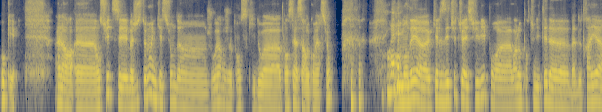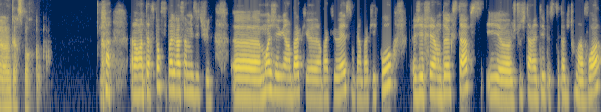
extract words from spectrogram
Ok. Alors, euh, ensuite, c'est bah, justement une question d'un joueur, je pense, qui doit penser à sa reconversion. ouais. qui demandait euh, quelles études tu avais suivies pour avoir l'opportunité de, bah, de travailler à Intersport? Alors, Intersport, c'est pas grâce à mes études. Euh, moi, j'ai eu un bac, euh, un bac ES, donc un bac éco. J'ai fait un Doug Staps et euh, j'ai tout de suite arrêté parce que c'était pas du tout ma voie.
